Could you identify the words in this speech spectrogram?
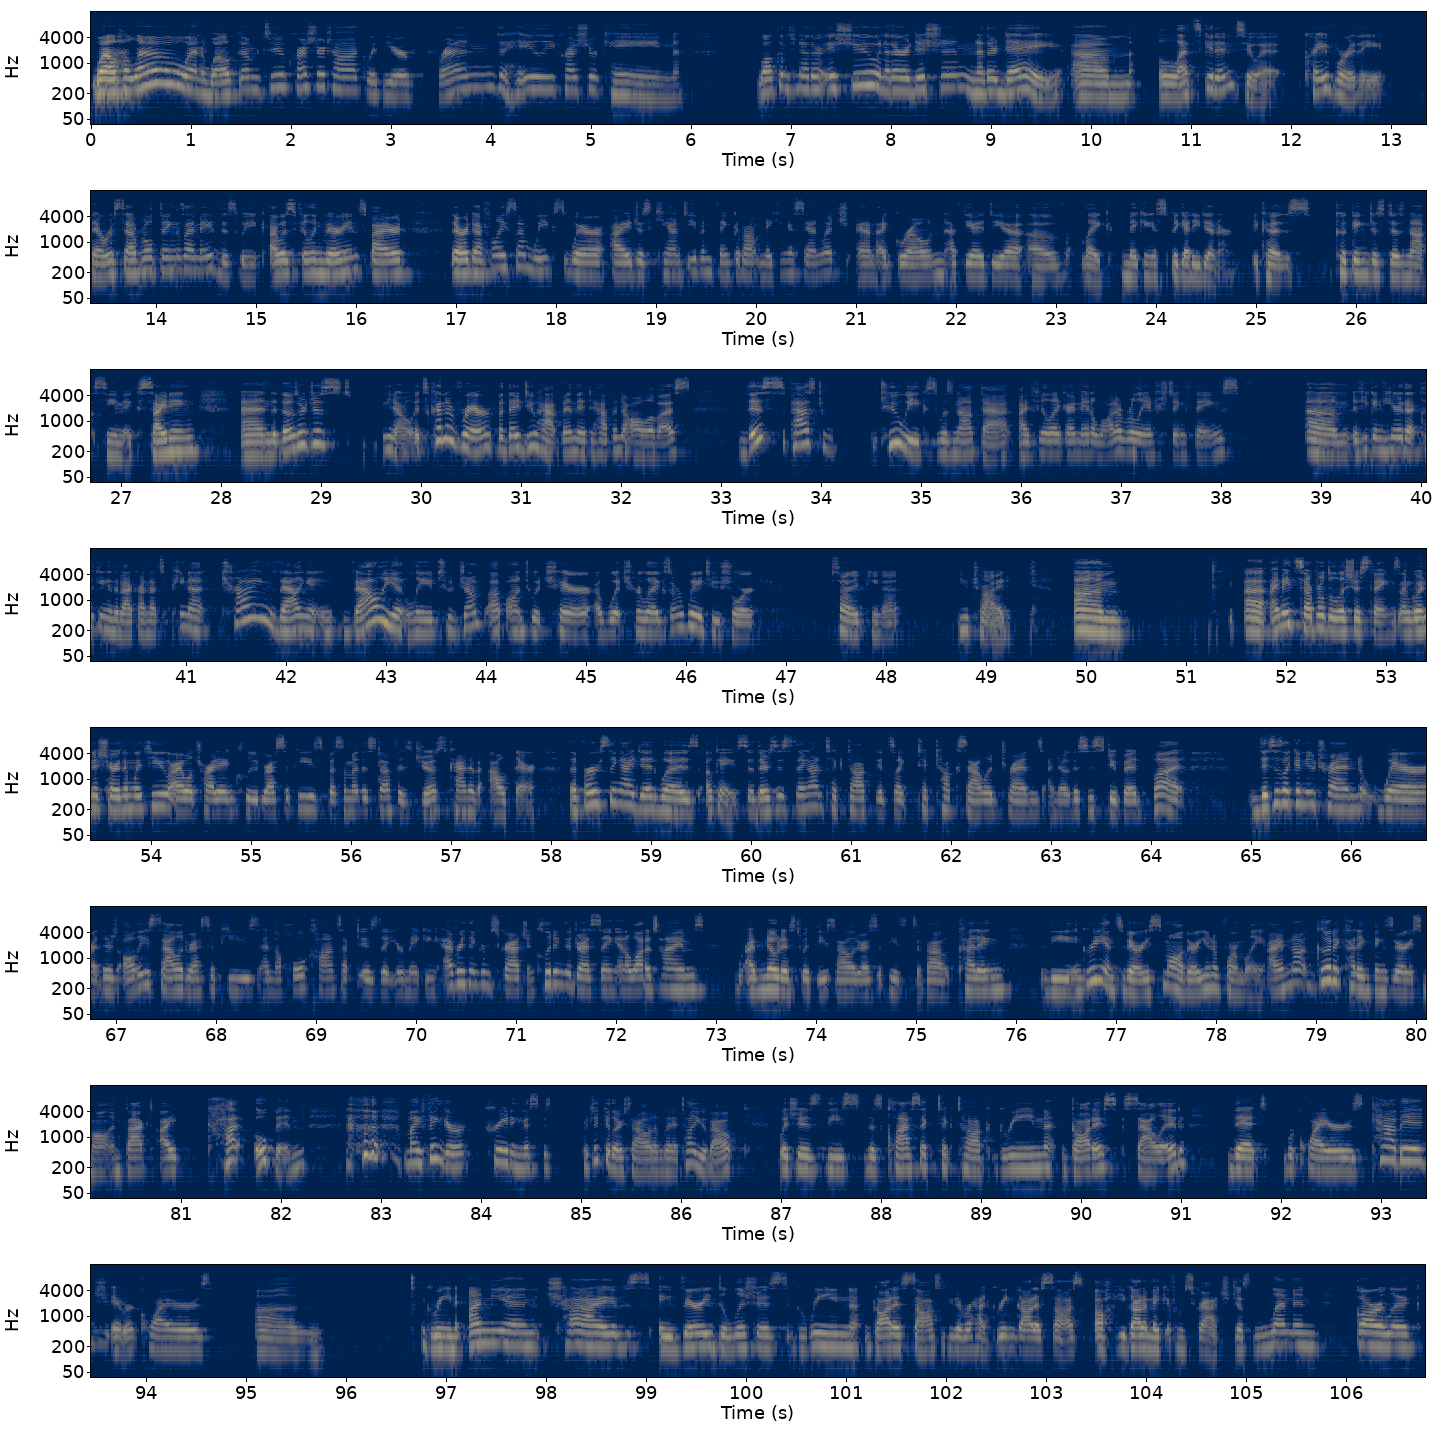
Well, hello and welcome to Crusher Talk with your friend Hayley Crusher Kane. Welcome to another issue, another edition, another day. Um, let's get into it. Craveworthy. There were several things I made this week. I was feeling very inspired. There are definitely some weeks where I just can't even think about making a sandwich, and I groan at the idea of like making a spaghetti dinner because cooking just does not seem exciting. And those are just, you know, it's kind of rare, but they do happen. They happen to all of us. This past two weeks was not that. I feel like I made a lot of really interesting things. Um, if you can hear that clicking in the background, that's Peanut trying valiant, valiantly to jump up onto a chair of which her legs are way too short. Sorry, Peanut. You tried. Um, uh, I made several delicious things. I'm going to share them with you. I will try to include recipes, but some of this stuff is just kind of out there. The first thing I did was okay, so there's this thing on TikTok. It's like TikTok salad trends. I know this is stupid, but this is like a new trend where there's all these salad recipes and the whole concept is that you're making everything from scratch including the dressing and a lot of times i've noticed with these salad recipes it's about cutting the ingredients very small very uniformly i'm not good at cutting things very small in fact i cut open my finger creating this particular salad i'm going to tell you about which is these this classic tiktok green goddess salad that requires cabbage it requires um, green onion, chives, a very delicious green goddess sauce. If you've ever had green goddess sauce, oh, you got to make it from scratch. Just lemon, garlic,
